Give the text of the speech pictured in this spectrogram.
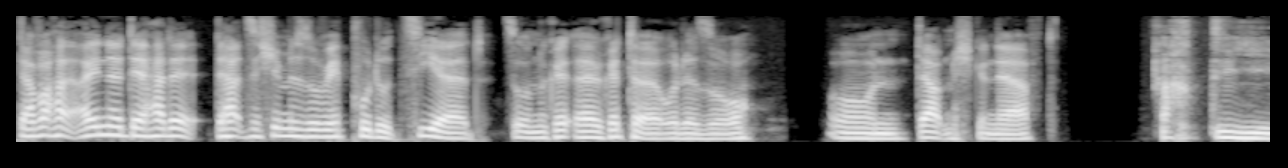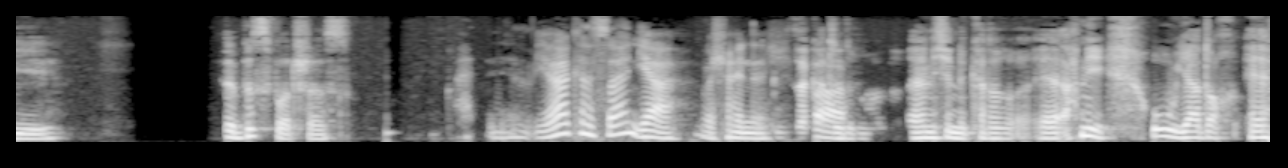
Da war halt einer, der hatte, der hat sich immer so reproduziert, so ein äh, Ritter oder so. Und der hat mich genervt. Ach, die Abyss Watchers. Ja, kann es sein? Ja, wahrscheinlich. In dieser Kathedrale. Ah. Äh, nicht in der Kathedrale. Äh, ach nee, oh ja doch, äh,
